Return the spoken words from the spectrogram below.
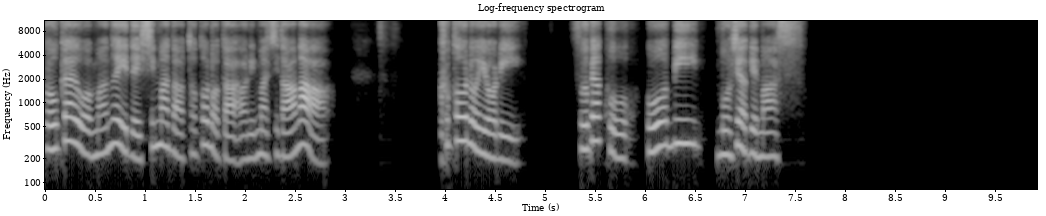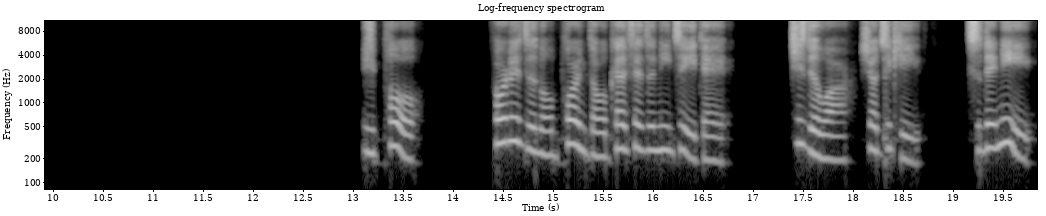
誤解を招いてしまったところがありましたら、心より深くお詫び申し上げます。一方、法律のポイント解説について、地図は正直、すでに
